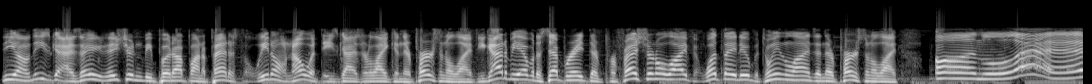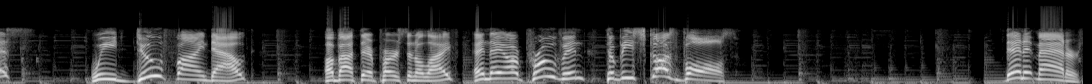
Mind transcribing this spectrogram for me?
you know, these guys, they, they shouldn't be put up on a pedestal. We don't know what these guys are like in their personal life. You got to be able to separate their professional life and what they do between the lines and their personal life. Unless we do find out about their personal life and they are proven to be scuzzballs. Then it matters.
